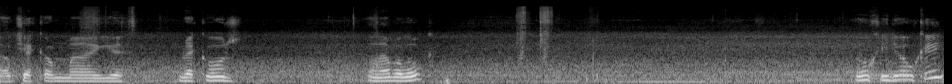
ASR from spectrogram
I'll check on my uh, records and have a look. Okie dokie.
